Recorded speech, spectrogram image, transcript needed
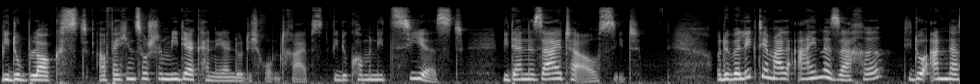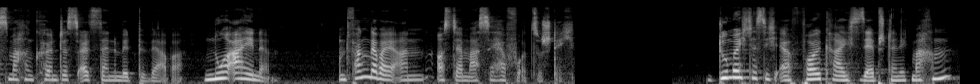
wie du bloggst, auf welchen Social-Media-Kanälen du dich rumtreibst, wie du kommunizierst, wie deine Seite aussieht. Und überleg dir mal eine Sache, die du anders machen könntest als deine Mitbewerber. Nur eine. Und fang dabei an, aus der Masse hervorzustechen. Du möchtest dich erfolgreich selbstständig machen?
